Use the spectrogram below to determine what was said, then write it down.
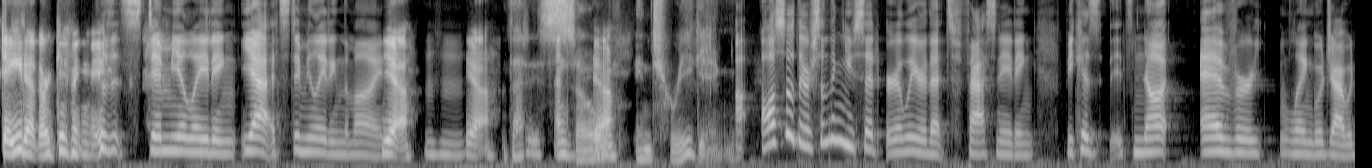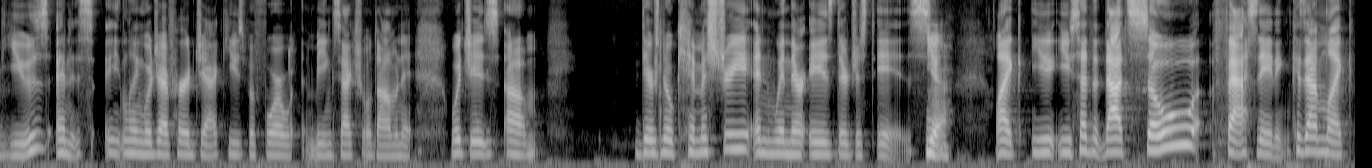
data they're giving me. because it's stimulating. Yeah, it's stimulating the mind. yeah Mm-hmm. yeah that is and- so yeah. intriguing Uh, also, there's something you said earlier that's fascinating because it's not ever language I would use, and it's a language I've heard Jack use before, being sexual dominant, which is um, there's no chemistry, and when there is, there just is. yeah Like you, you said that that's so fascinating because I'm like,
